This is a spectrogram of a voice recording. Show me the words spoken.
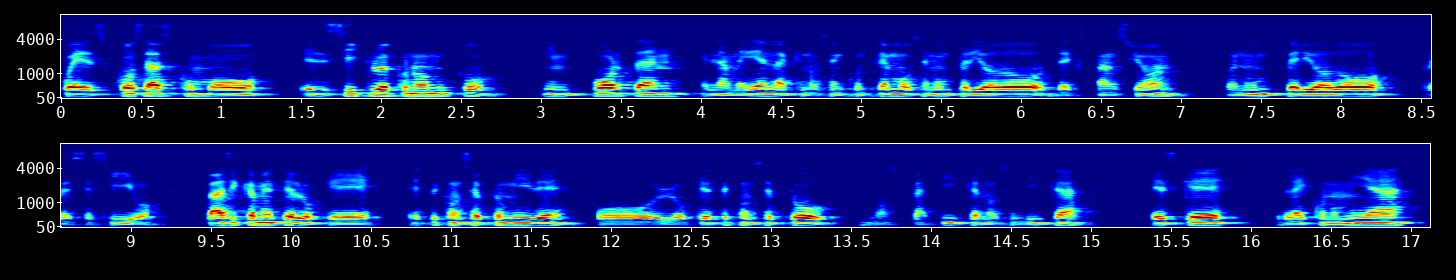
pues cosas como el ciclo económico importan en la medida en la que nos encontremos en un periodo de expansión o en un periodo recesivo. Básicamente lo que este concepto mide o lo que este concepto nos platica, nos indica, es que la economía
